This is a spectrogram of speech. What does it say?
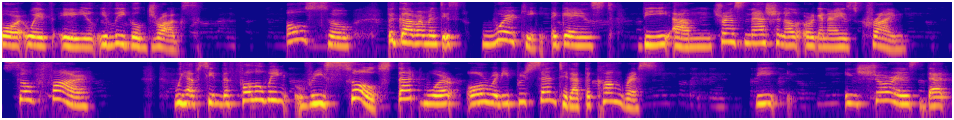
for with illegal drugs. Also, the government is working against the um, transnational organized crime. So far, we have seen the following results that were already presented at the Congress. The insurance that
